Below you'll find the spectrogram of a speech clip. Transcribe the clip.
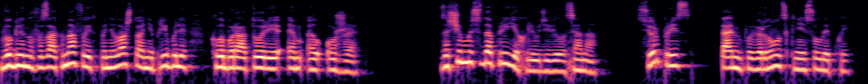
Выглянув из окна, Фейт поняла, что они прибыли к лаборатории МЛОЖ. «Зачем мы сюда приехали?» – удивилась она. «Сюрприз». Тами повернулась к ней с улыбкой.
